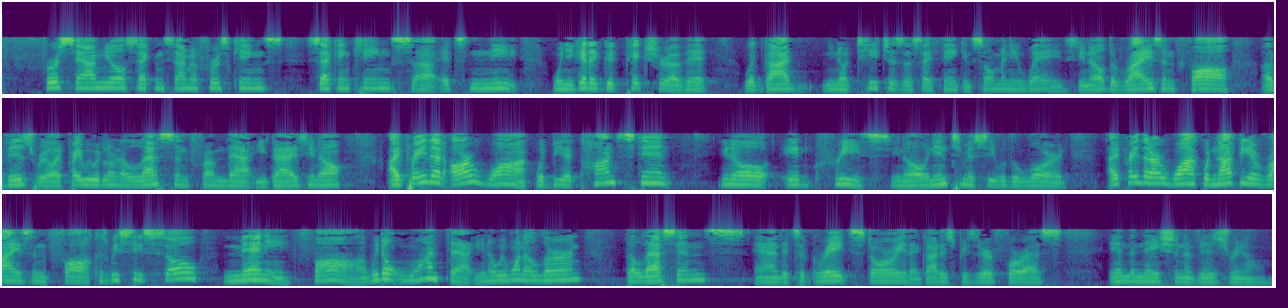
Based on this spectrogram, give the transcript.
First Samuel, Second Samuel, First Kings, Second Kings. Uh, it's neat when you get a good picture of it. What God, you know, teaches us, I think, in so many ways. You know, the rise and fall of Israel. I pray we would learn a lesson from that, you guys. You know, I pray that our walk would be a constant, you know, increase, you know, in intimacy with the Lord. I pray that our walk would not be a rise and fall because we see so many fall. And we don't want that. You know, we want to learn the lessons, and it's a great story that God has preserved for us in the nation of Israel.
